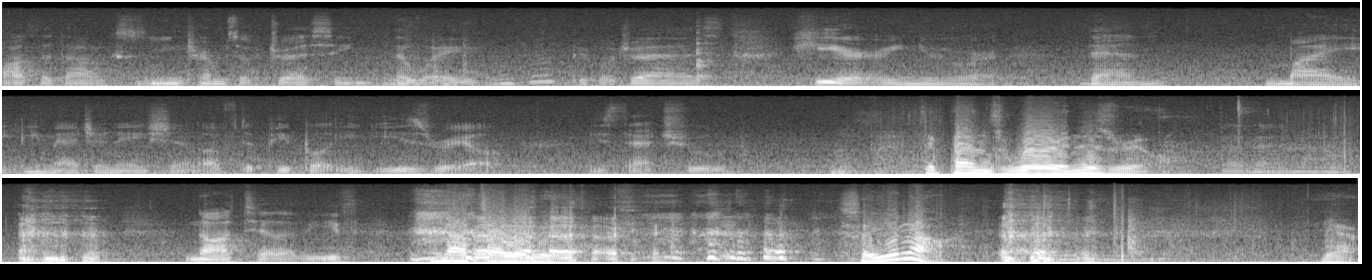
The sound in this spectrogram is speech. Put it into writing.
orthodox in terms of dressing, the way people dress here in New York, than my imagination of the people in Israel. Is that true? Depends where in Israel. Okay. Not Tel Aviv. Not Tel Aviv. so you know. Yeah.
